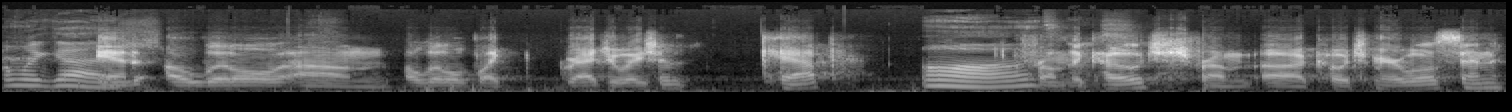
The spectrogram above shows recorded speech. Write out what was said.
Oh my gosh. and a little um, a little like graduation cap Aw. from the coach, from uh, Coach Mir Wilson.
